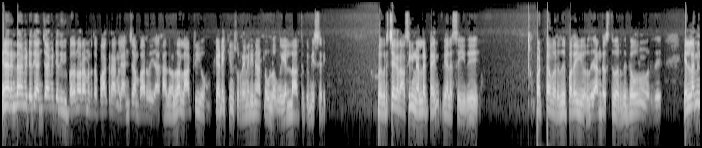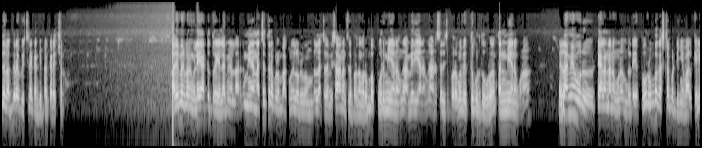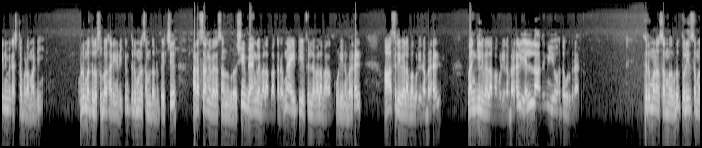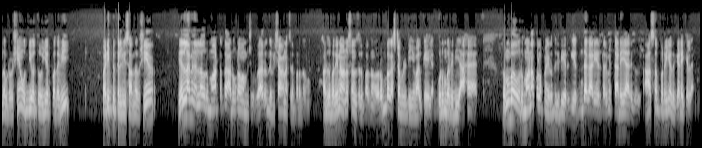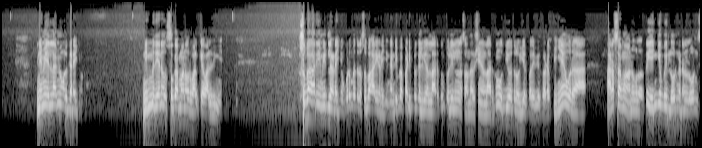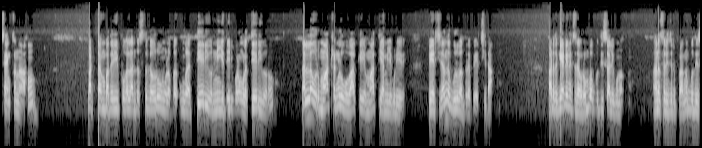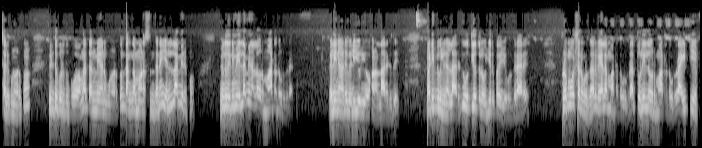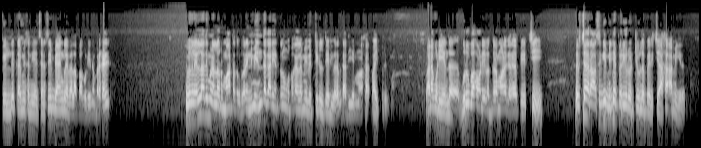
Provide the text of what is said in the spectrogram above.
ஏன்னா ரெண்டாம் வீட்டது அஞ்சாம் வீட்டது பதினோராம் இடத்தை பாக்குறாங்களே அஞ்சாம் பார்வையாக. அதனாலதான் லாட்ரி யோகம் கிடைக்கும் சொல்றேன் வெளிநாட்டுல உள்ளவங்க எல்லாத்துக்குமே சரி. இப்ப விருச்சக ராசிக்கு நல்ல டைம் வேலை செய்யுது. பட்டம் வருது பதவி வருது அந்தஸ்து வருது கௌரவம் வருது. எல்லாமே இந்த வக்ர பேச்சில் கண்டிப்பா கிடைச்சிடும் அதே மாதிரி பாருங்க விளையாட்டுத்துறை எல்லாமே நல்லா இருக்கும். மீன நட்சத்திர படம் பார்க்கும்போது ஒரு முதல் நட்சத்திரம் விசாரணத்தில் பிறந்தவங்க ரொம்ப பொறுமையானவங்க அமைதியானவங்க அனுசரிச்சு போறவங்க வெத்து கொடுத்து போறவங்க தன்மையான குணம் எல்லாமே ஒரு டேலண்டான குணம் உங்கள்ட்ட எப்போ ரொம்ப கஷ்டப்பட்டீங்க வாழ்க்கையில இனிமேல் கஷ்டப்பட மாட்டீங்க. குடும்பத்தில் சுபகாரியம் கிடைக்கும் திருமண சம்பந்தப்பட்ட பேச்சு அரசாங்க வேலை சம்பந்தப்பட்ட விஷயம் பேங்க்ல வேலை பார்க்குறவங்க ஐடிஐ ஃபீல்டில் வேலை பார்க்கக்கூடிய நபர்கள் ஆசிரியர் வேலை பார்க்கக்கூடிய நபர்கள் வங்கியில் வேலை பார்க்கக்கூடிய நபர்கள் எல்லாத்துக்குமே யோகத்தை கொடுக்குறாரு. திருமணம் சம்மந்தப்பட்ட தொழில் சம்மந்தப்பட்ட விஷயம் உத்தியோகத்தில் உயர் பதவி படிப்பு கல்வி சார்ந்த விஷயம் எல்லாமே நல்ல ஒரு மாற்றத்தை அனுகூலம் அமைச்சு கொடுக்குறாரு இந்த விசாகனத்தில் பிறந்தவங்க. அடுத்து பார்த்தீங்கன்னா அனுசனத்தில் பிறந்தவங்க. ரொம்ப கஷ்டப்பட்டீங்க வாழ்க்கையில. குடும்ப ரீதியாக ரொம்ப ஒரு மனக்குழப்பம் இருந்துகிட்டே இருக்கு. எந்த காரியம் எடுத்தாலுமே தடையா இருக்குது. ஆசைப்படுறீங்க அது கிடைக்கல. இனிமே எல்லாமே உங்களுக்கு கிடைக்கும். நிம்மதியான ஒரு சுகமான ஒரு வாழ்க்கையை வாழ்வீங்க. சுபகாரியம் வீட்டில் கிடைக்கும். குடும்பத்துல சுபகாரியம் கிடைக்கும். கண்டிப்பா படிப்பு கல்வி நல்லா இருக்கும். தொழில் நல்ல சார்ந்த விஷயம் நல்லா இருக்கும். உத்தியோகத்தில் உயர் பதவி கிடைப்பீங்க. ஒரு அரசாங்கம் அனுகூலம் இருக்கும் எங்கே போய் லோன் கட்டணும்? லோன் சேங்ஷன் ஆகும். பட்டம் பதவி புகழ் அந்தஸ்து கௌரவம் உங்களை உங்களை தேடி வரும். நீங்கள் தேடி போகிற உங்களை தேடி வரும். நல்ல ஒரு மாற்றங்கள் உங்கள் வாழ்க்கையை மாற்றி அமையக்கூடிய பயிற்சி தான் இந்த குரு வக்ர பயிற்சி தான். அடுத்து கேட்டேன் ரொம்ப புத்திசாலி குணம். அனுசரிச்சிருப்பாங்க புத்திசாலி குணம் இருக்கும். விட்டு கொடுத்து போவாங்க தன்மையான குணம் இருக்கும். தங்கமான சிந்தனை எல்லாமே இருக்கும். இவங்களுக்கு இனிமேல் எல்லாமே நல்ல ஒரு மாற்றத்தை கொடுக்குறாரு. வெளிநாடு வெளியூர் யோகம் நல்லா இருக்குது. படிப்புகள் நல்லா இருக்குது உத்தியோகத்தில் உயர் பதவி கொடுக்குறாரு. ப்ரொமோஷன் கொடுக்குறாரு. வேலை மாற்றத்தை கொடுக்குறாரு. தொழிலில் ஒரு மாற்றத்தை கொடுக்குறாரு. ஐடிஐ ஃபீல்டு கமிஷன் ஏஜென்சி பேங்க்ல வேலை பார்க்கக்கூடிய நபர்கள். இவங்க எல்லாத்தையுமே நல்ல ஒரு மாற்றத்தை கொடுக்குறாரு இனிமேல் எந்த காரியம் எடுத்தாலும் உங்க பக்கம் எல்லாமே வெற்றிகள் தேடி வரதுக்கு அதிகமாக வாய்ப்பு இருக்கு. வரக்கூடிய இந்த குரு பகவானுடைய வக்ரமான கிரக பயிற்சி விருச்சக ராசிக்கு மிகப்பெரிய ஒரு வெற்றி உள்ள பயிற்சியாக அமைகிறது.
